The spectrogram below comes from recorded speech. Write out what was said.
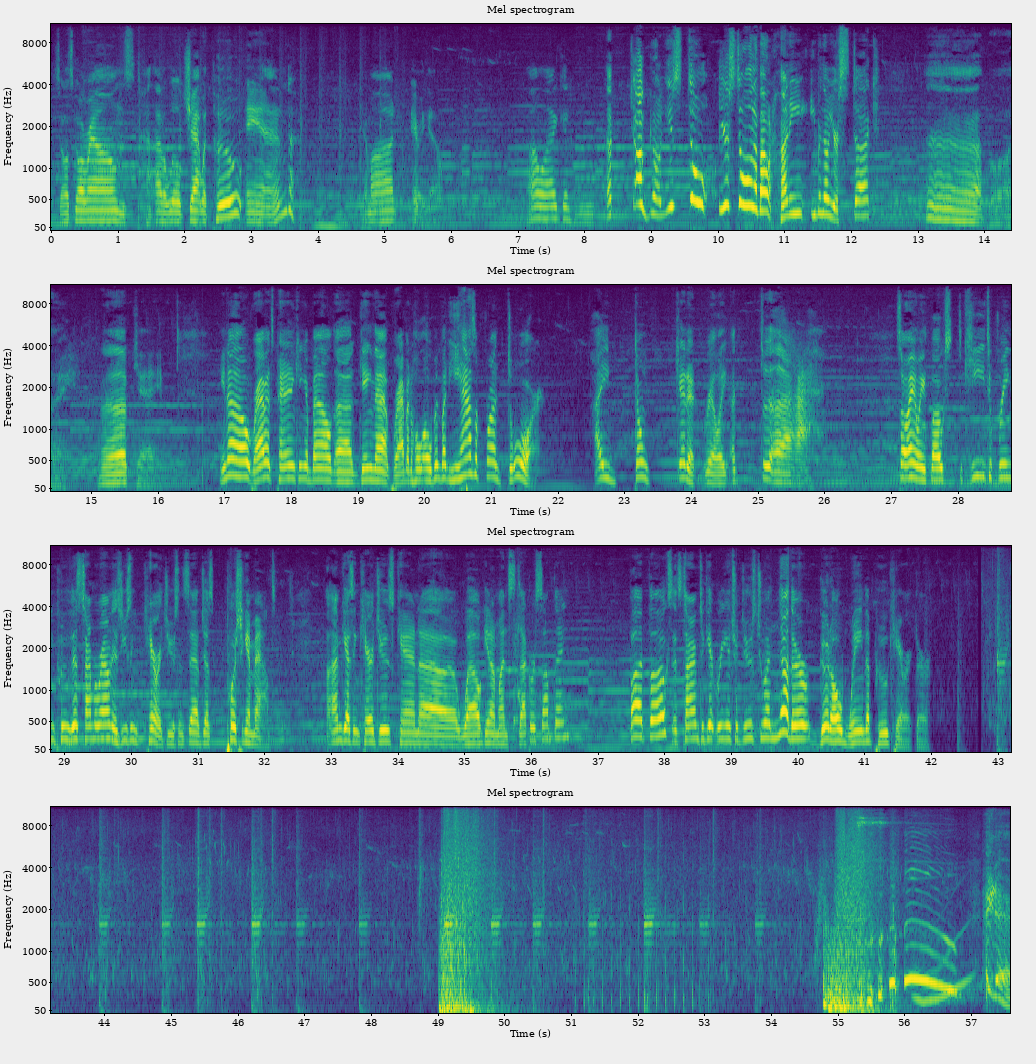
So let's go around, have a little chat with Pooh, and Come on. There we go. Oh, I it. Uh, oh, no, you still, you're still on about honey, even though you're stuck? Oh, boy. Okay. You know, Rabbit's panicking about uh, getting that rabbit hole open, but he has a front door. I don't get it, really. Uh, uh. So anyway, folks, the key to freeing Pooh this time around is using carrot juice instead of just pushing him out. I'm guessing carrot juice can, uh, well, get him unstuck or something? But folks, it's time to get reintroduced to another good old Winnie the Pooh character.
